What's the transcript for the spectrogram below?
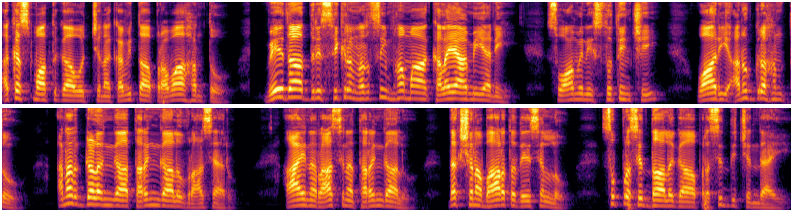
అకస్మాత్తుగా వచ్చిన కవితా ప్రవాహంతో వేదాద్రి శిఖర నరసింహమా కలయామి అని స్వామిని స్తుతించి వారి అనుగ్రహంతో అనర్గళంగా తరంగాలు వ్రాశారు. ఆయన రాసిన తరంగాలు దక్షిణ భారతదేశంలో సుప్రసిద్ధాలుగా ప్రసిద్ధి చెందాయి.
